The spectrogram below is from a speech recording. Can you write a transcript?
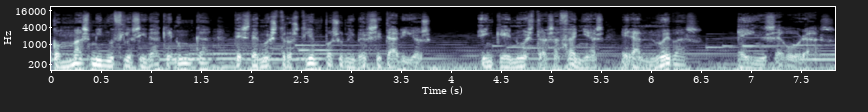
con más minuciosidad que nunca desde nuestros tiempos universitarios, en que nuestras hazañas eran nuevas e inseguras.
